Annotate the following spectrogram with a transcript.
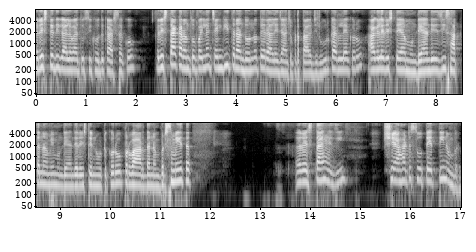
ਰਿਸ਼ਤੇ ਦੀ ਗੱਲਬਾਤ ਤੁਸੀਂ ਖੁਦ ਕਰ ਸਕੋ। ਰਿਸ਼ਤਾ ਕਰਨ ਤੋਂ ਪਹਿਲਾਂ ਚੰਗੀ ਤਰ੍ਹਾਂ ਦੋਨੋਂ ਧਿਰ ਵਾਲੇ ਜਾਂਚ ਪੜਤਾਲ ਜ਼ਰੂਰ ਕਰ ਲਿਆ ਕਰੋ। ਅਗਲੇ ਰਿਸ਼ਤੇ ਆ ਮੁੰਡਿਆਂ ਦੇ ਜੀ। ਸੱਤ ਨਵੇਂ ਮੁੰਡਿਆਂ ਦੇ ਰਿਸ਼ਤੇ ਨੋਟ ਕਰੋ। ਪਰਿਵਾਰ ਦਾ ਨੰਬਰ ਸਮੇਤ ਰਿਸ਼ਤਾ ਹੈ ਜੀ। 6633 ਨੰਬਰ।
